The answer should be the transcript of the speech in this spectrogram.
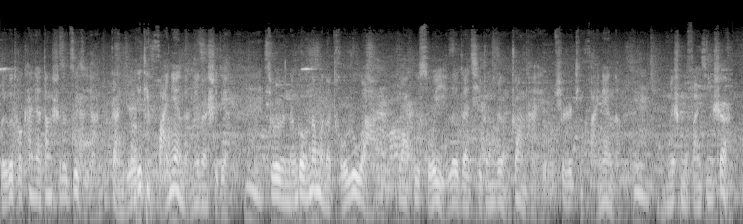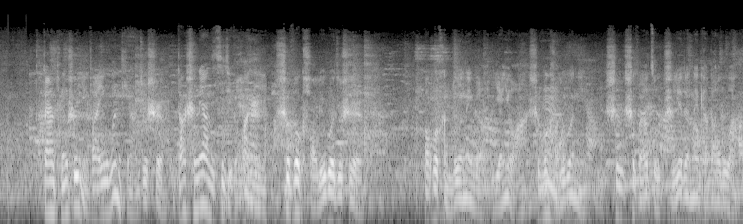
回过头看一下当时的自己啊，就感觉也挺怀念的那段时间。嗯就是能够那么的投入啊，忘乎所以，乐在其中这种状态，确实挺怀念的。嗯没什么烦心事儿。但是同时引发一个问题啊，就是当时那样子自己的话，你是否考虑过，就是包括很多那个研友啊，是否考虑过你是是否要走职业的那条道路啊？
